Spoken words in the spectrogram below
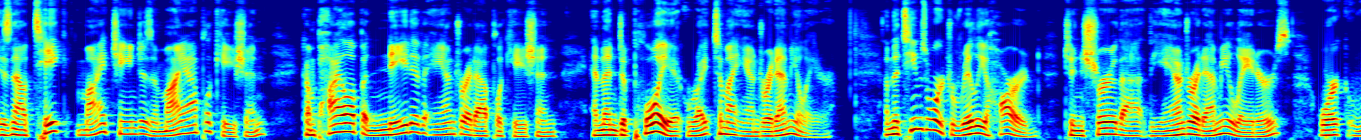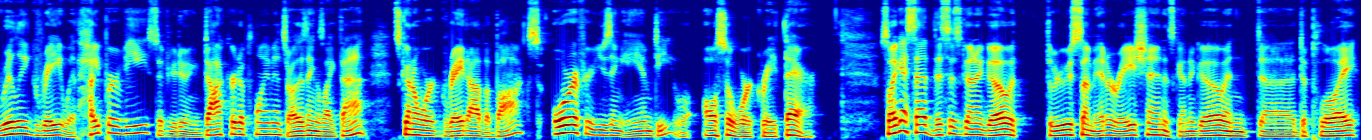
is now take my changes in my application, compile up a native Android application, and then deploy it right to my Android emulator. And the teams worked really hard to ensure that the Android emulators work really great with Hyper-V. So if you're doing Docker deployments or other things like that, it's going to work great out of the box. Or if you're using AMD, it will also work great there. So like I said, this is going to go through some iteration. It's going to go and uh, deploy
